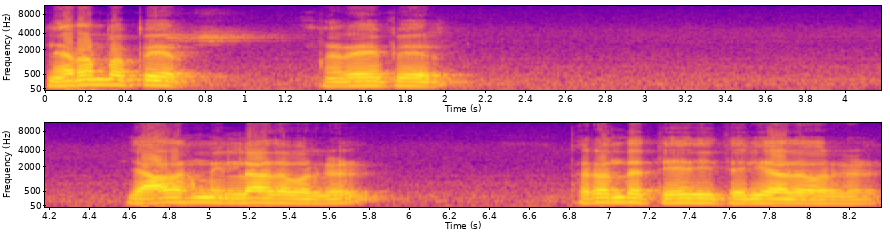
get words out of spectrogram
நிரம்ப பேர் நிறைய பேர் ஜாதகம் இல்லாதவர்கள் பிறந்த தேதி தெரியாதவர்கள்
